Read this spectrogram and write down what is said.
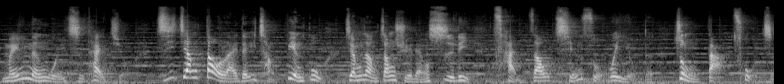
没能维持太久。即将到来的一场变故，将让张学良势力惨遭前所未有的重大挫折。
